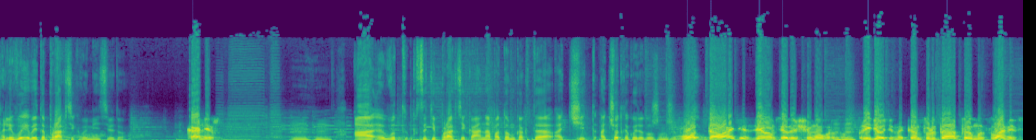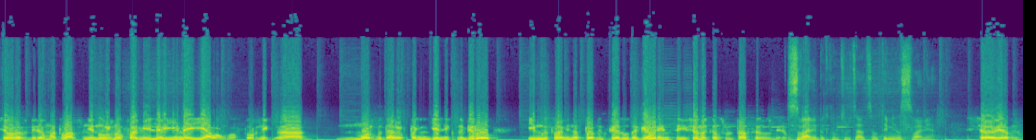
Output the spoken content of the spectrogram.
Полевые, это практика вы имеете в виду? Конечно. Мгм. А э, вот, кстати, практика, она потом как-то отчет, отчет какой-то должен же быть? Вот давайте сделаем следующим образом. Мгм. Придете на консультацию, мы с вами все разберем. От вас мне нужно фамилию, имя, и я вам во вторник, а, может быть, даже в понедельник наберу, и мы с вами на вторник, среду договоримся, и все на консультации разберем. С вами будет консультация, вот именно с вами. Все верно.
